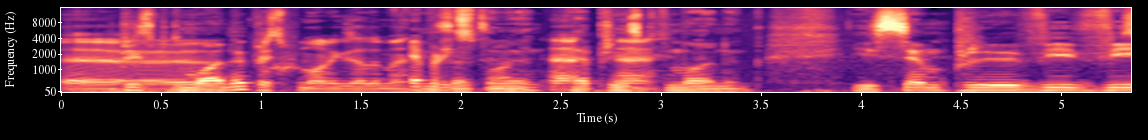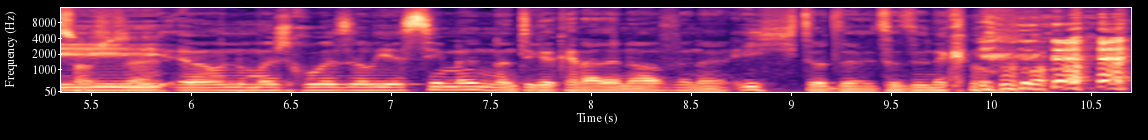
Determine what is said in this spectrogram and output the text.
eh, Príncipe de Mónaco. Príncipe de Mónaco, exatamente. É Príncipe de Exatamente, Mónaco. é Príncipe É, de Mónaco. E sempre vivi José. uh, numas ruas ali acima, na antiga Canada Nova, não é? Ih, toda, toda naquela.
